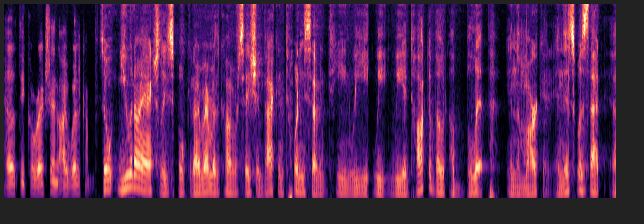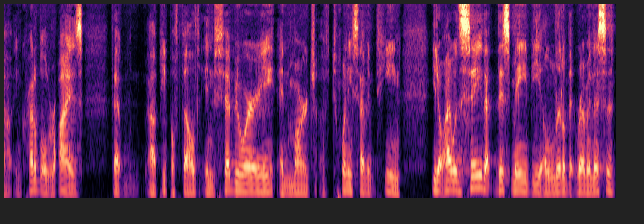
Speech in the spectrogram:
healthy correction. I welcome. So you and I actually spoke, and I remember the conversation back in 2017. We we we had talked about a blip in the market, and this was that uh, incredible rise that uh, people felt in February and March of 2017. You know, I would say that this may be a little bit reminiscent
